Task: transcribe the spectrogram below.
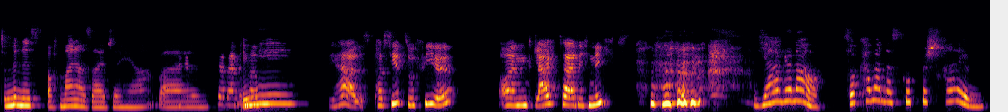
Zumindest auf meiner Seite her, weil Ja, dann immer, irgendwie, ja, es passiert so viel und gleichzeitig nichts. ja, genau. So kann man das gut beschreiben.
